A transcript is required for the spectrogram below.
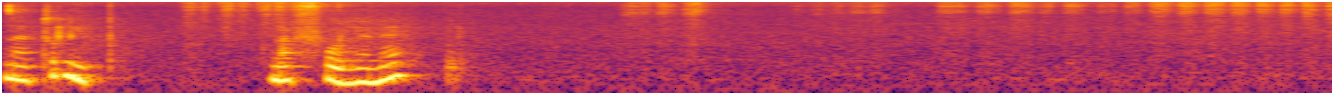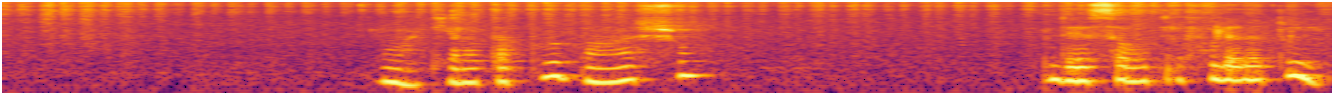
na tulipa, na folha, né? Então, aqui ela tá por baixo dessa outra folha da tulipa.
